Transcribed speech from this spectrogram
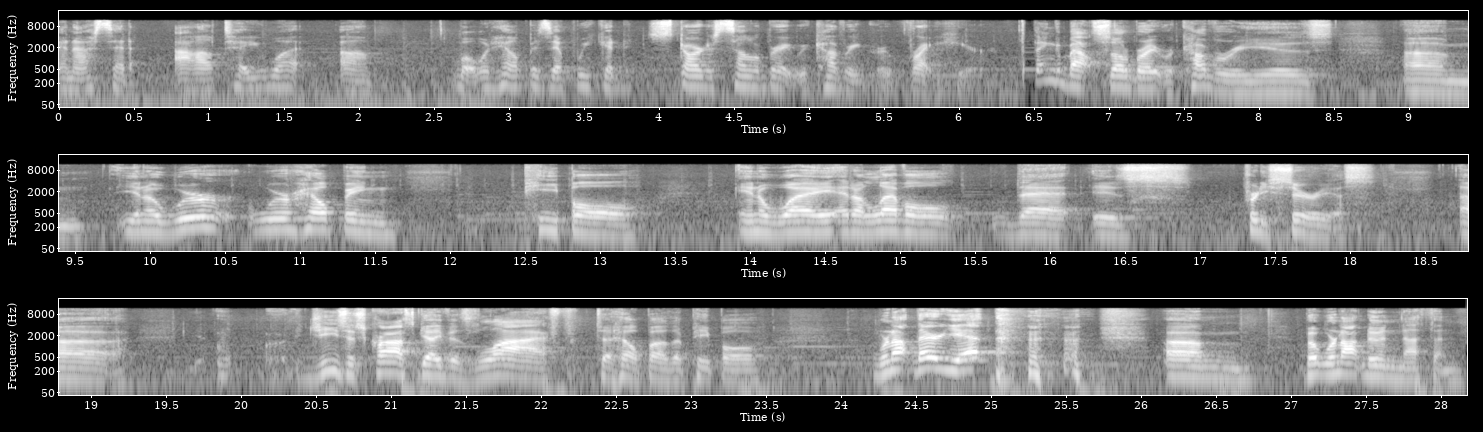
And I said, I'll tell you what, um, what would help is if we could start a Celebrate Recovery group right here. The thing about Celebrate Recovery is, um, you know, we're, we're helping people in a way at a level that is pretty serious. Uh, Jesus Christ gave his life to help other people. We're not there yet, um, but we're not doing nothing.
